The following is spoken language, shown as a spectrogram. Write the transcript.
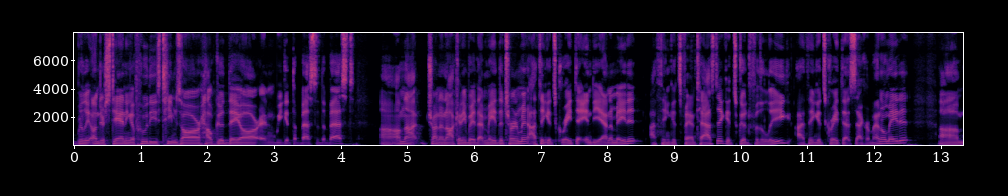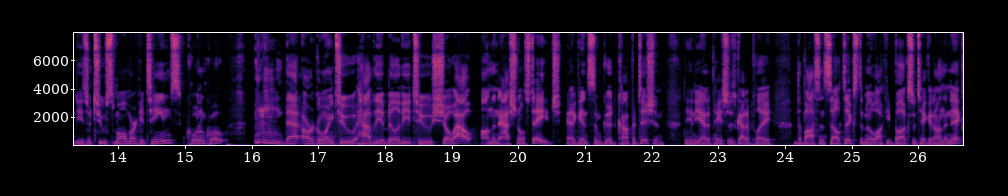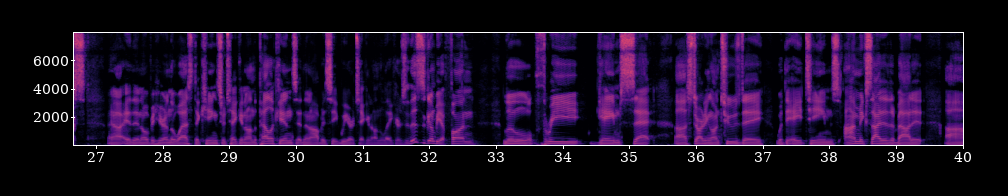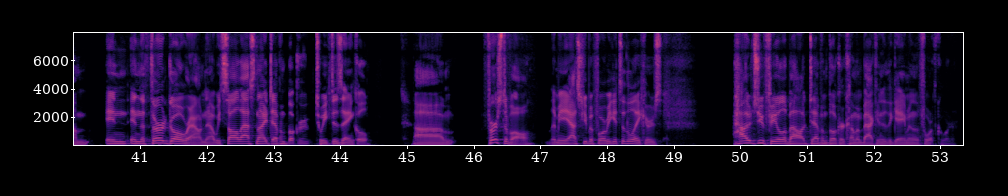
really understanding of who these teams are, how good they are, and we get the best of the best. Uh, I'm not trying to knock anybody that made the tournament. I think it's great that Indiana made it. I think it's fantastic. It's good for the league. I think it's great that Sacramento made it. Um, these are two small market teams, quote unquote, that are going to have the ability to show out on the national stage against some good competition. The Indiana Pacers got to play the Boston Celtics. The Milwaukee Bucks are taking on the Knicks. Uh, and then over here in the West, the Kings are taking on the Pelicans. And then obviously we are taking on the Lakers. This is going to be a fun little three game set uh, starting on Tuesday with the eight teams. I'm excited about it. Um, in in the third go round, now we saw last night Devin Booker tweaked his ankle. Um, first of all, let me ask you before we get to the Lakers, how did you feel about Devin Booker coming back into the game in the fourth quarter?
